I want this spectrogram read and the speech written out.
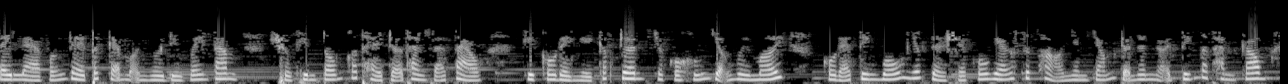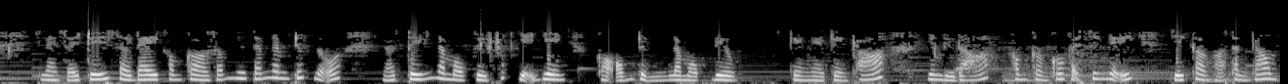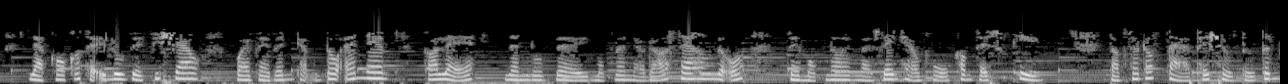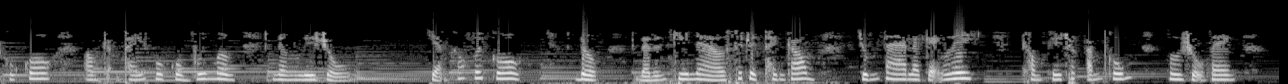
đây là vấn đề tất cả mọi người đều quan tâm, sự khiêm tốn có thể trở thành giả tạo. Khi cô đề nghị cấp trên cho cô hướng dẫn người mới, cô đã tuyên bố nhất định sẽ cố gắng giúp họ nhanh chóng trở nên nổi tiếng và thành công. Làng giải trí giờ đây không còn giống như 8 năm trước nữa, nổi tiếng là một việc rất dễ dàng, còn ổn định là một điều càng ngày càng khó, nhưng điều đó không cần cô phải suy nghĩ, chỉ cần họ thành công là cô có thể lui về phía sau, quay về bên cạnh Tô Á Nam, có lẽ nên lui về một nơi nào đó xa hơn nữa, về một nơi mà Giang Hạo Phụ không thể xuất hiện. Tổng giám đốc tạ thấy sự tự tin của cô, ông cảm thấy vô cùng vui mừng, nâng ly rượu, chạm khóc với cô. Được, đã đến khi nào sẽ triệt thành công, chúng ta là cạn ly. Không khí rất ấm cúng, hương rượu vàng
